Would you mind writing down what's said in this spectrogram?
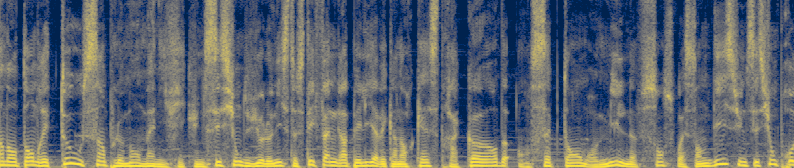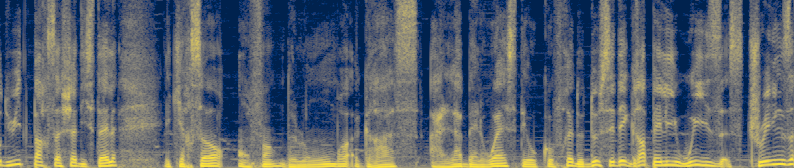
vient d'entendre est tout simplement magnifique. Une session du violoniste Stéphane Grappelli avec un orchestre à cordes en septembre 1970. Une session produite par Sacha Distel et qui ressort enfin de l'ombre grâce à Label West et au coffret de deux CD Grappelli with Strings.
